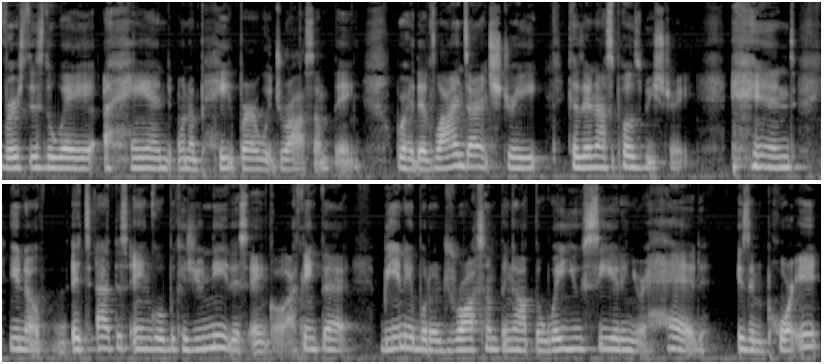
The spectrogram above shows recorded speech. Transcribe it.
versus the way a hand on a paper would draw something where the lines aren't straight because they're not supposed to be straight and you know it's at this angle because you need this angle i think that being able to draw something out the way you see it in your head is important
